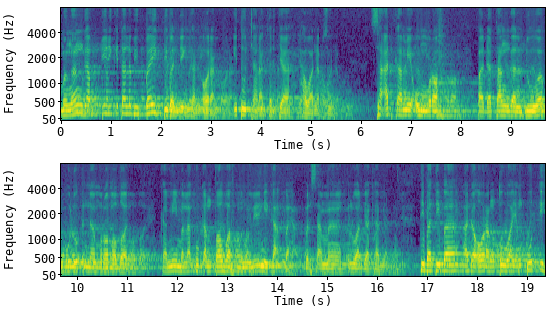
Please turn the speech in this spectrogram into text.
menganggap diri kita lebih baik dibandingkan orang. Itu cara kerja hawa nafsu. Saat kami umrah pada tanggal 26 Ramadan, kami melakukan tawaf mengelilingi Ka'bah bersama keluarga kami. Tiba-tiba ada orang tua yang putih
